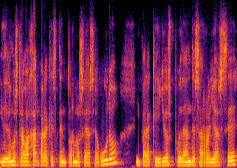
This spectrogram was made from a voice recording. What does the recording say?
Y debemos trabajar para que este entorno sea seguro y para que ellos puedan desarrollarse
